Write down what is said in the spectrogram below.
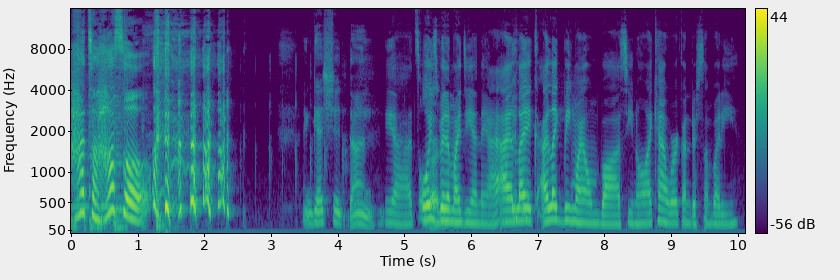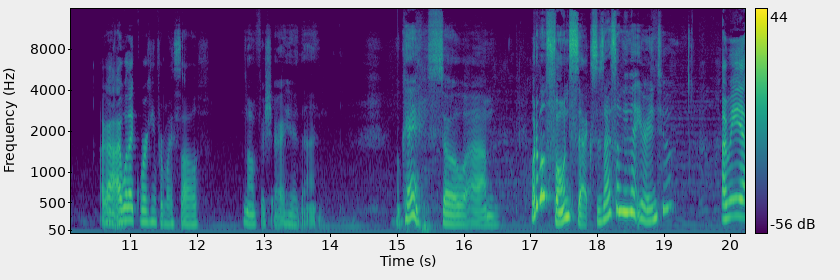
had to hustle. and get shit done. yeah, it's always Sorry. been in my DNA. I, I like I like being my own boss, you know. I can't work under somebody. I got, I would like working for myself. No, for sure, I hear that. Okay, so um, what about phone sex? Is that something that you're into? I mean,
